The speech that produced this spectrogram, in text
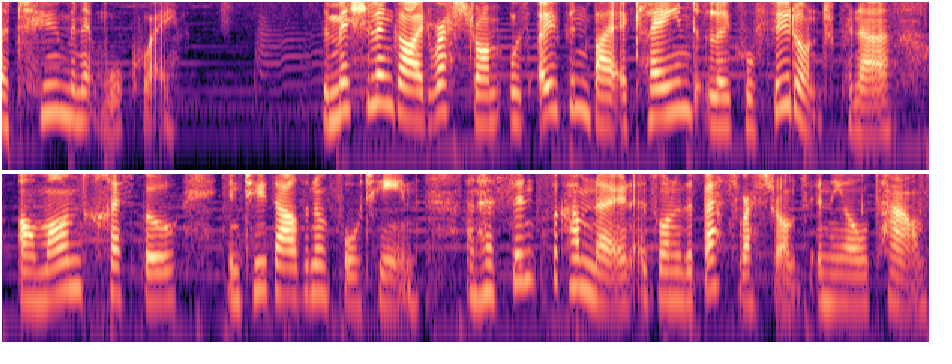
a two minute walk away. The Michelin Guide restaurant was opened by acclaimed local food entrepreneur Armand Crespo in 2014 and has since become known as one of the best restaurants in the Old Town.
